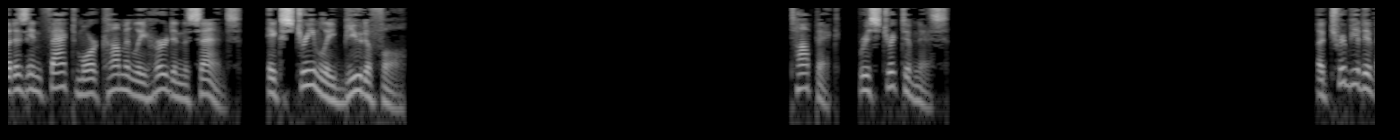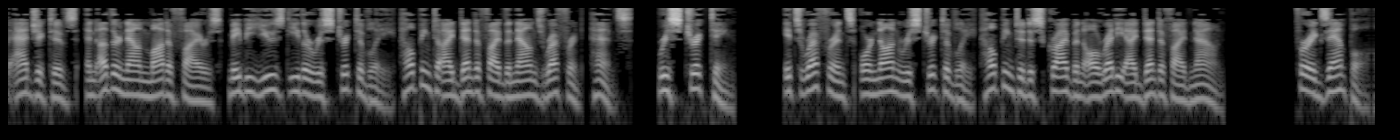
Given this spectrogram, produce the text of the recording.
but is in fact more commonly heard in the sense extremely beautiful. Restrictiveness. Attributive adjectives, and other noun modifiers, may be used either restrictively helping to identify the noun's referent, hence, restricting its reference or non-restrictively helping to describe an already identified noun. For example,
